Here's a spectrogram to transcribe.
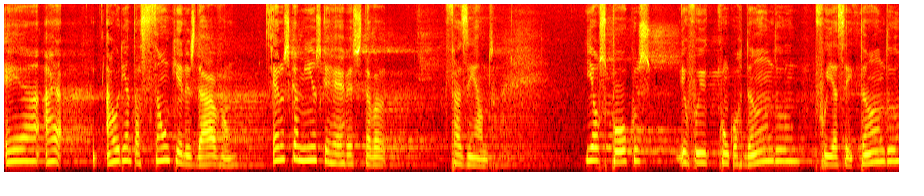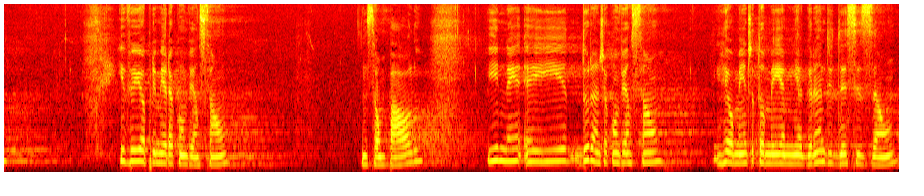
é, a, a orientação que eles davam eram os caminhos que Herbert estava fazendo. E aos poucos eu fui concordando, fui aceitando. E veio a primeira convenção em São Paulo. E, e durante a convenção realmente eu tomei a minha grande decisão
